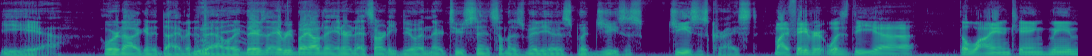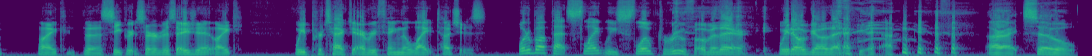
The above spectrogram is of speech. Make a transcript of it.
yeah, we're not going to dive into that one. There's everybody on the internet's already doing their two cents on those videos, but Jesus, Jesus Christ. My favorite was the uh, the Lion King meme, like the Secret Service agent, like we protect everything the light touches. What about that slightly sloped roof over there? We don't go there. Yeah. All right, so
